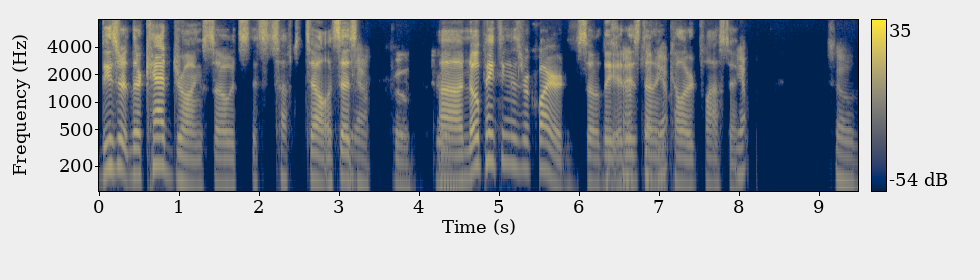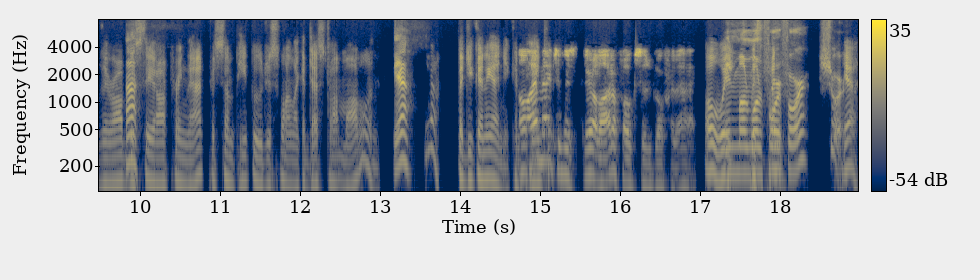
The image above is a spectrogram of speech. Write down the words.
these are they're CAD drawings, so it's it's tough to tell. It says Yeah. True. True. uh, no painting is required, so they, it snap is kit, done in yep. colored plastic. Yep. So they're obviously offering that for some people who just want like a desktop model, and Yeah, yeah. but you can again you can oh, I paint it. imagine there's, there are a lot of folks that go for that. Oh wait, in one with one four fun- four. Sure. Yeah.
